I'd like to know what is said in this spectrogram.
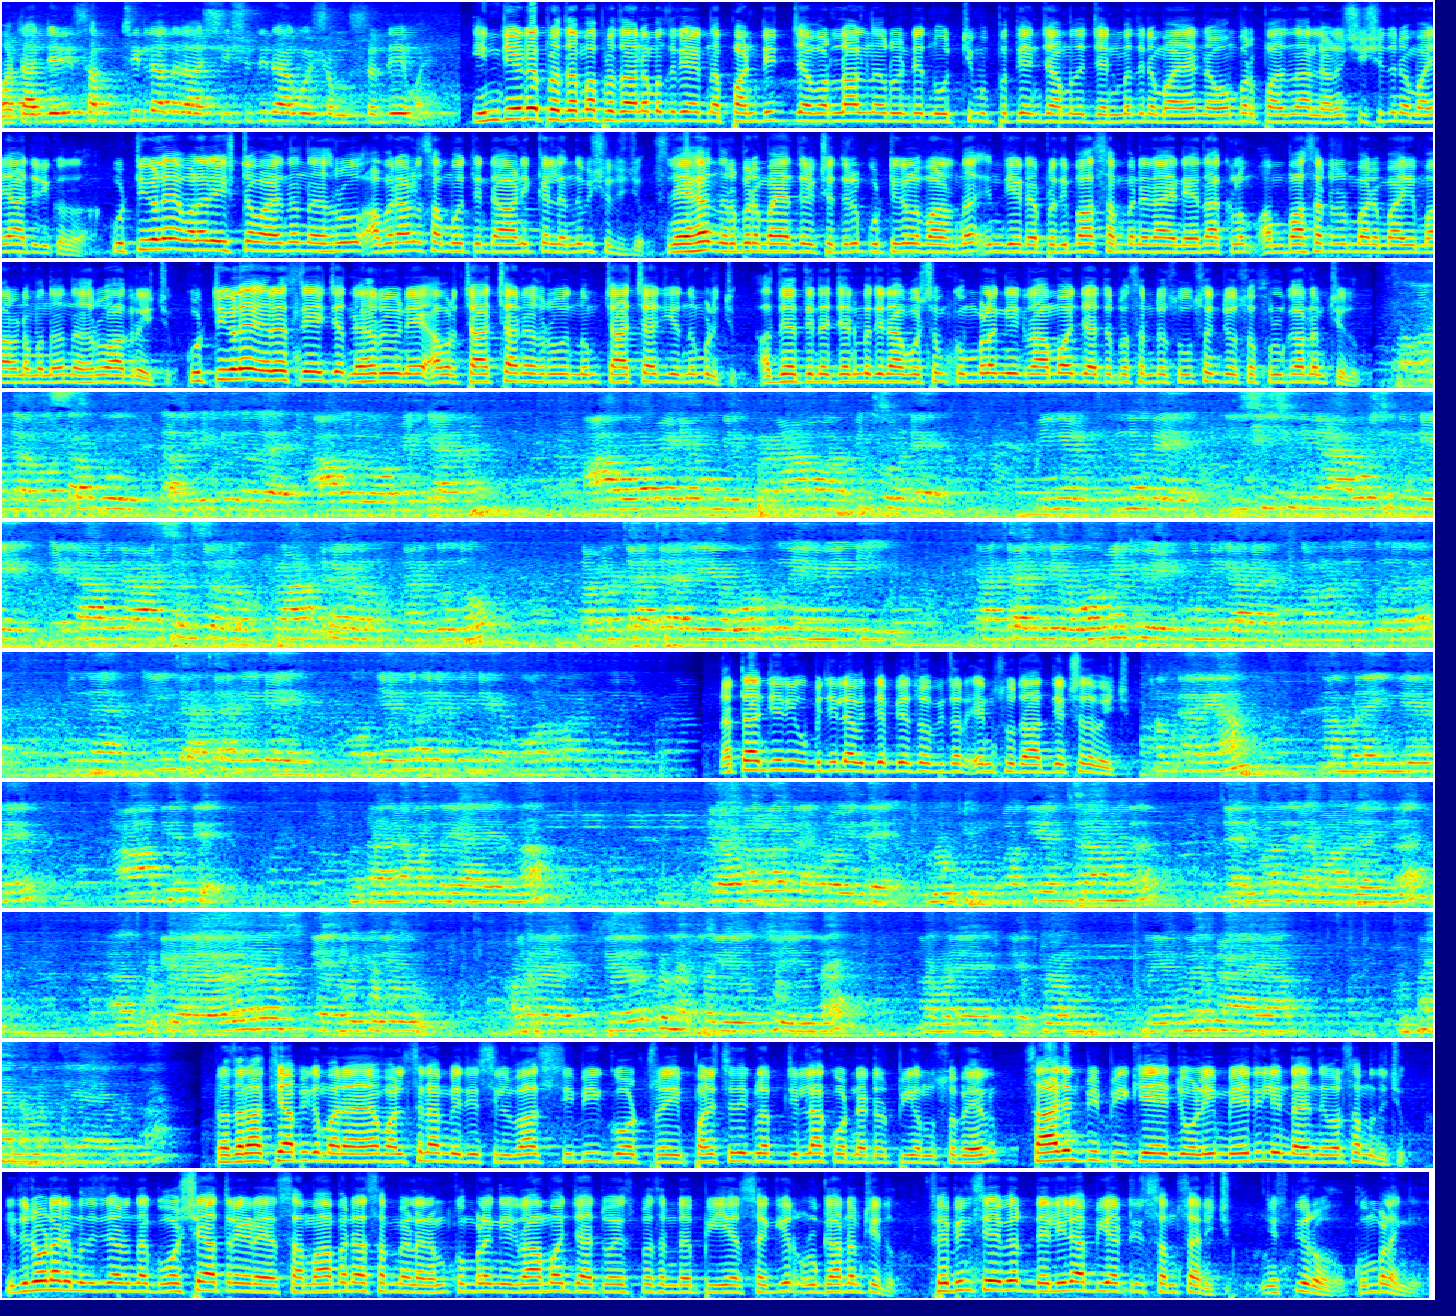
Mattancherry sub ജില്ലാതല ശിശുദിനാഘോഷം ശ്രദ്ധേയമായി. ഇന്ത്യയുടെ പ്രഥമ പ്രധാനമന്ത്രിയായിരുന്ന പണ്ഡിറ്റ് ജവഹർലാൽ നെഹ്റുവിന്റെ നൂറ്റി മുപ്പത്തി അഞ്ചാമത് ജന്മദിനമായ നവംബർ പതിനാലിനാണ് ശിശുദിനമായി ആചരിക്കുന്നത്. കുട്ടികളെ വളരെ ഇഷ്ടമായിരുന്ന നെഹ്റു അവരാണ് സമൂഹത്തിന്റെ ആണിക്കല്ലെന്ന് വിശ്വസിച്ചു. സ്നേഹ നിർഭരമായ അന്തരീക്ഷത്തിൽ കുട്ടികൾ വളർന്ന് ഇന്ത്യയുടെ പ്രതിഭാസമ്പന്നരായ നേതാക്കളും അംബാസഡർമാരുമായി മാറണമെന്ന് നെഹ്റു ആഗ്രഹിച്ചു. കുട്ടികളെ ഏറെ സ്നേഹിച്ച നെഹ്റുവിനെ അവർ ചാച്ചാ നെഹ്റു എന്നും ചാച്ചാജി എന്നും വിളിച്ചു. അദ്ദേഹത്തിന്റെ ജന്മദിനാഘോഷം കുമ്പളങ്ങി ഗ്രാമപഞ്ചായത്ത് പ്രസിഡന്റ് സൂസൻ ജോസഫ് ഉദ്ഘാടനം ചെയ്തു. തന്നിരിക്കുന്നത് ആ ഒരു ഓർമ്മയ്ക്കാണ്. ആ ഓർമ്മയുടെ മുമ്പിൽ പ്രണാമം അർപ്പിച്ചുകൊണ്ട് നിങ്ങൾ ഇന്നത്തെ ഈ ശിശുദിന ആഘോഷത്തിന്റെ എല്ലാവിധ ആശംസകളും പ്രാർത്ഥനകളും നൽകുന്നു. നമ്മൾ ചാച്ചാജിയെ ഓർക്കുന്നതിന് വേണ്ടി ചാച്ചാജിയുടെ ഓർമ്മയ്ക്ക് മുന്നിലാണ് നമ്മൾ നിൽക്കുന്നത്. ഇന്ന് ഈ ചാച്ചാജിയുടെ ജന്മദിനത്തിന്റെ ഓർമ്മകൾക്ക് മുന്നിൽ നട്ടാഞ്ചേരി ഉപജില്ലാ വിദ്യാഭ്യാസ ഓഫീസർ എൻ സുധ അധ്യക്ഷത വഹിച്ചു. നമുക്കറിയാം നമ്മുടെ ഇന്ത്യയുടെ ആദ്യത്തെ പ്രധാനമന്ത്രിയായിരുന്ന ജവഹർലാൽ നെഹ്റുവിന്റെ നൂറ്റി മുപ്പത്തി അഞ്ചാമത് ജന്മദിനമാണ് ഇന്ന്. കുട്ടികളെ ഏറെ സ്നേഹിക്കുകയും അവരെ ചേർത്ത് നിർത്തുകയും ചെയ്യുന്ന നമ്മുടെ ഏറ്റവും പ്രിയങ്കരനായ പ്രധാനമന്ത്രിയായിരുന്ന പ്രധാനാധ്യാപികമാരായ വത്സല മേരി സിൽവ സിബി ഗോഡ്ഫ്രൈ പരിസ്ഥിതി ക്ലബ് ജില്ലാ coordinator P M Subair Sajan P P K Jolly Mary Linda എന്നിവർ സംബന്ധിച്ചു. ഇതിനോടനുബന്ധിച്ച് നടന്ന ഘോഷയാത്രയുടെ സമാപന സമ്മേളനം കുമ്പളങ്ങി ഗ്രാമപഞ്ചായത്ത് vice president P A Sageer ഉദ്ഘാടനം ചെയ്തു. ഫെബിൻ സേവ്യർ ഡെലില ബിയാട്ടിസ് സംസാരിച്ചു. News bureau Kumbalangi.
